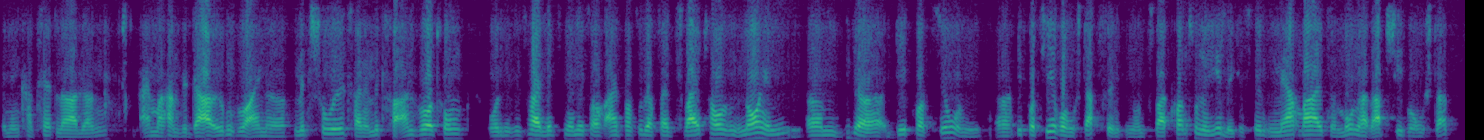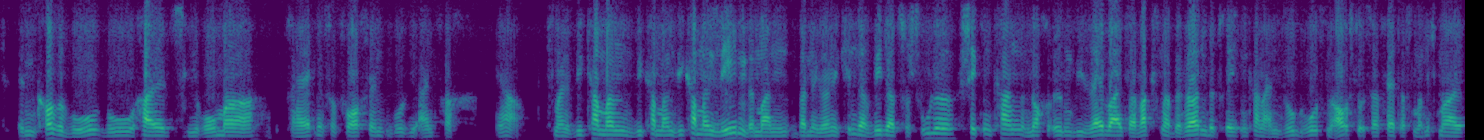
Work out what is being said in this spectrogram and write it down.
in den KZ-Lagern. Einmal haben wir da irgendwo eine Mitschuld, eine Mitverantwortung. Und es ist halt letzten Endes auch einfach so, dass seit 2009 ähm, wieder Deportionen, äh, Deportierungen stattfinden und zwar kontinuierlich. Es finden mehrmals im Monat Abschiebungen statt in Kosovo, wo halt die Roma Verhältnisse vorfinden, wo sie einfach ja ich meine, wie kann man, wie kann man, wie kann man leben, wenn man, wenn man seine Kinder weder zur Schule schicken kann, noch irgendwie selber als Erwachsener Behörden betreten kann, einen so großen Ausschluss erfährt, dass man nicht mal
